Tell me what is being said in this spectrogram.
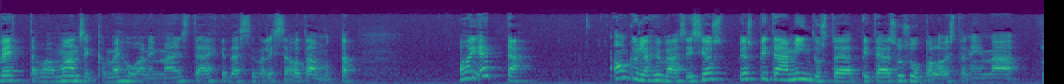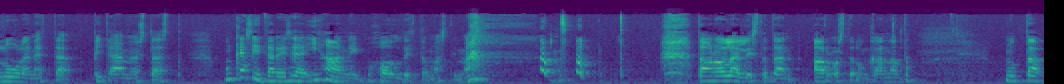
vettä, vaan mansikkamehua, niin mä en sitä ehkä tässä välissä ota, mutta oi että, on kyllä hyvä. Siis jos, jos pitää mintusta ja pitää susupaloista, niin mä luulen, että pitää myös tästä. Mun käsi tärisee ihan niin kuin holtittomasti. Mä... Tämä on oleellista tämän arvostelun kannalta. Mutta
